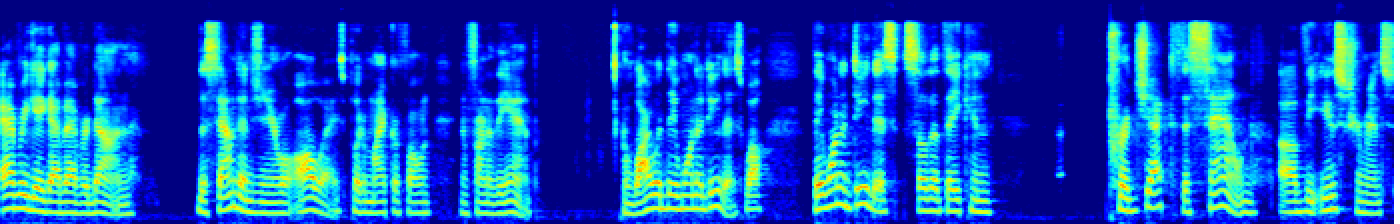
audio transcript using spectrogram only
every gig I've ever done, the sound engineer will always put a microphone in front of the amp. And why would they want to do this? Well, they want to do this so that they can project the sound of the instruments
